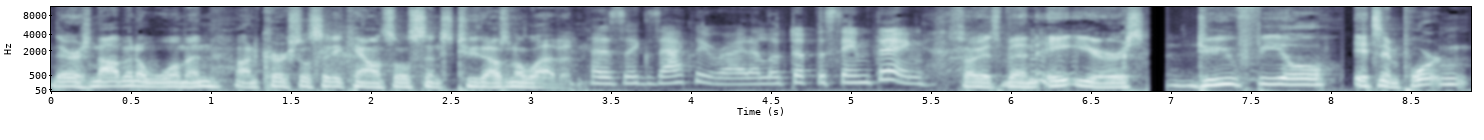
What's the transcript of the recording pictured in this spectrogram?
there has not been a woman on Kirksville City Council since 2011. That is exactly right. I looked up the same thing. So it's been eight years. Do you feel it's important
